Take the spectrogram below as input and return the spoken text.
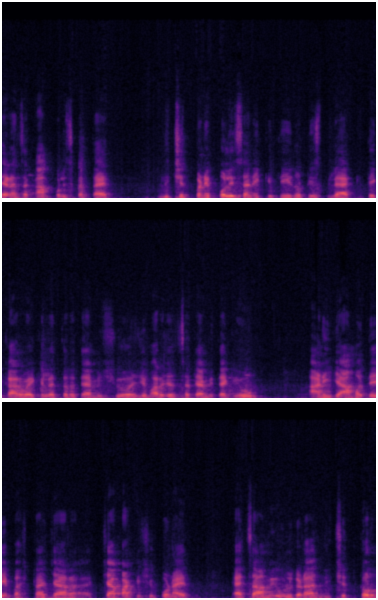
देण्याचं काम पोलीस करतायत. निश्चितपणे पोलिसांनी किती नोटीस दिल्या किती कारवाई केल्या तर ते आम्ही शिवाजी महाराजांसाठी आम्ही त्या घेऊ. आणि यामध्ये भ्रष्टाचाराच्या पाठीशी कोण आहेत याचा आम्ही उलगडा निश्चित करू.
